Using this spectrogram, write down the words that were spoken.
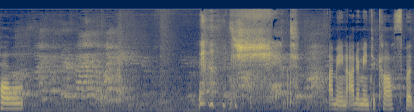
Oh. Shit. I mean, I don't mean to cuss, but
